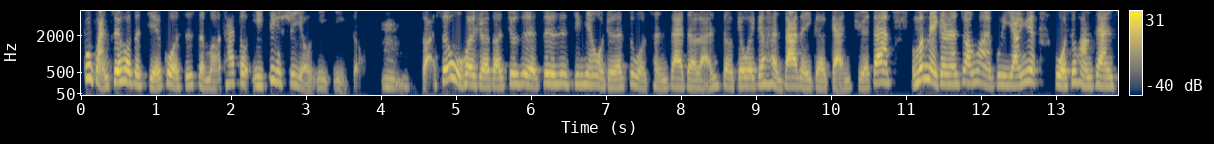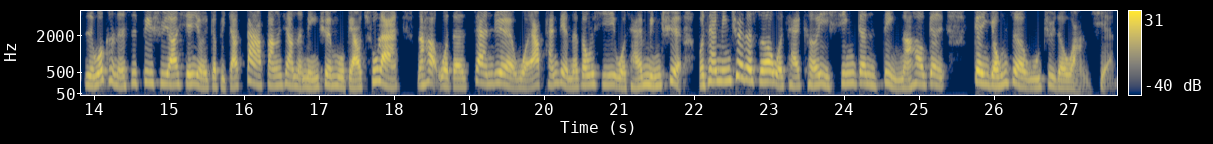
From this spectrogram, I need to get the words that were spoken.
不管最后的结果是什么，它都一定是有意义的。嗯，对，所以我会觉得，就是这个是今天我觉得自我存在的蓝色给我一个很大的一个感觉。但我们每个人的状况也不一样，因为我是黄战士，我可能是必须要先有一个比较大方向的明确目标出来，然后我的战略我要盘点的东西我才明确，我才明确的时候我才可以心更定，然后更更勇者无惧的往前。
